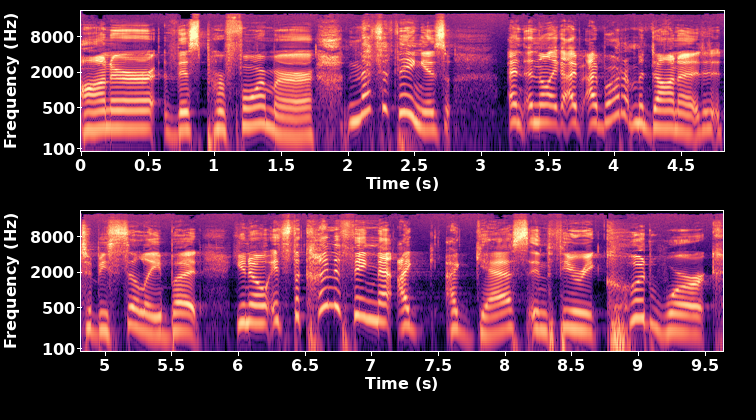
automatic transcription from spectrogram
honor this performer, and that's the thing is. and, and like I, I brought up Madonna to, to be silly, but you know, it's the kind of thing that I I guess in theory could work.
